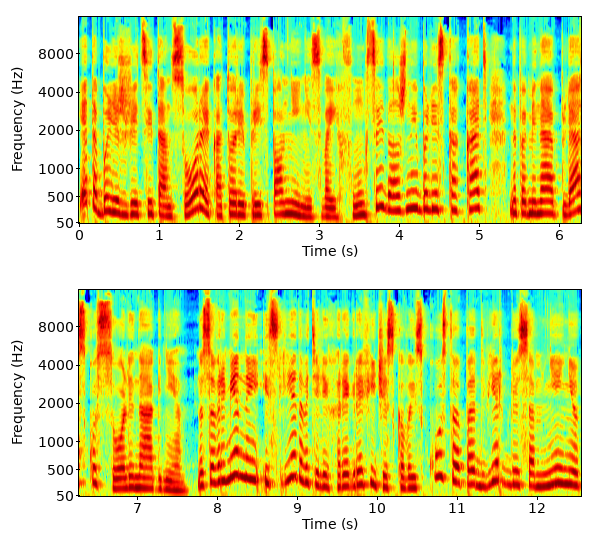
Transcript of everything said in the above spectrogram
Это были жрецы-танцоры, которые при исполнении своих функций должны были скакать, напоминая пляску соли на огне. Но современные исследователи хореографического искусства подвергли сомнению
